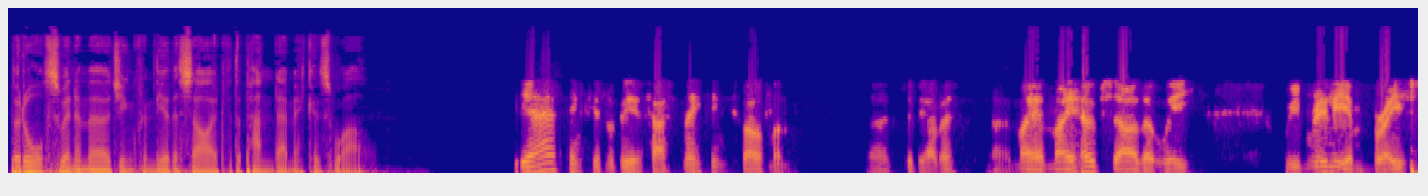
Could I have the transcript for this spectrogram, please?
but also in emerging from the other side of the pandemic as well. Yeah, I think it'll be a fascinating twelve months. Uh, to be honest, uh, my my hopes are that we we really embrace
